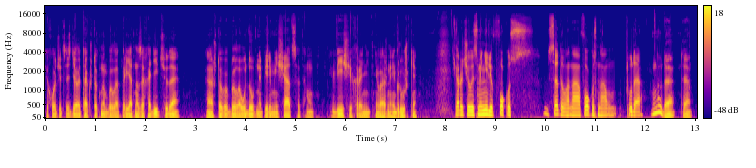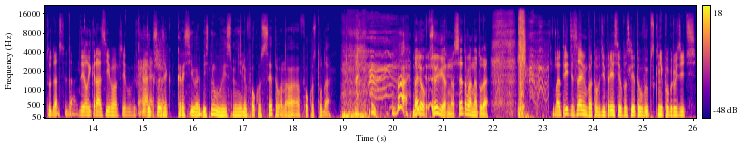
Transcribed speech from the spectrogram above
и хочется сделать так, чтобы, ну, было приятно заходить сюда, а, чтобы было удобно перемещаться, там, вещи хранить, неважно, игрушки. Короче, вы сменили фокус с этого на фокус на туда, Ну да, да. туда-сюда. Делай красиво, все будет Ты, хорошо. кстати, красиво объяснил, вы сменили фокус с этого на фокус туда. Да. Да, Лёх, все верно, с этого на туда. Смотрите сами, потом в депрессию после этого выпуска не погрузитесь.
